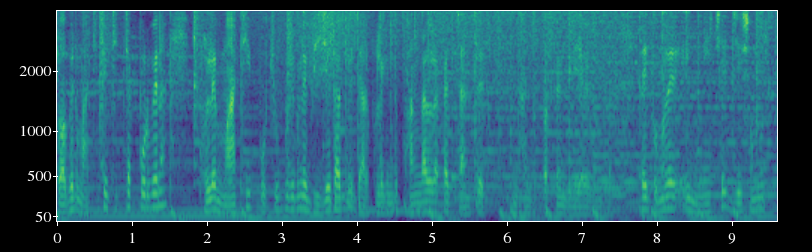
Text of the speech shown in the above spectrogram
টবের মাটিতে ঠিকঠাক পড়বে না। ফলে মাটি প্রচুর পরিমাণে ভিজে থাকবে, যার ফলে কিন্তু ফাঙ্গাল রাখার চান্সেস হান্ড্রেড পার্সেন্ট বেড়ে যাবে বন্ধুরা। তাই তোমরা এই নিচে যে সমস্ত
